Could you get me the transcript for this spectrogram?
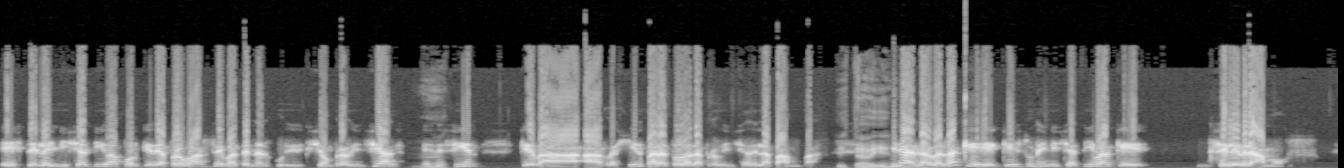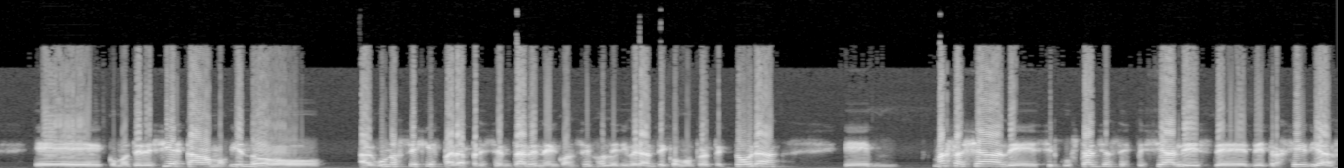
este, la iniciativa porque de aprobarse va a tener jurisdicción provincial, es decir, que va a regir para toda la provincia de La Pampa. Está bien. Mira, la verdad que, que es una iniciativa que celebramos. Eh, como te decía, estábamos viendo algunos ejes para presentar en el Consejo Deliberante como protectora. Eh, más allá de circunstancias especiales, de, tragedias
